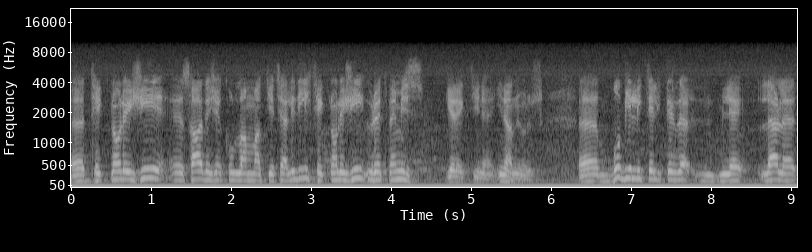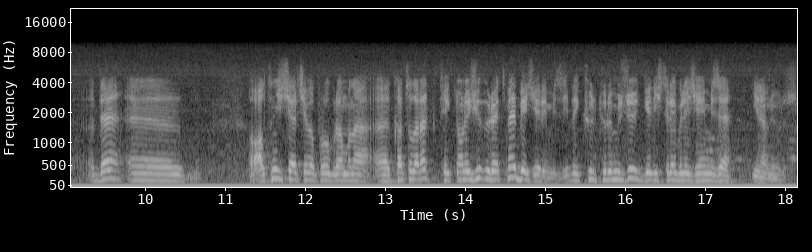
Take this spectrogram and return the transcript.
e, teknolojiyi e, sadece kullanmak yeterli değil, teknolojiyi üretmemiz gerektiğine inanıyoruz. E, bu birlikteliklerle de e, 6. çerçeve programına e, katılarak teknoloji üretme becerimizi ve kültürümüzü geliştirebileceğimize inanıyoruz.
